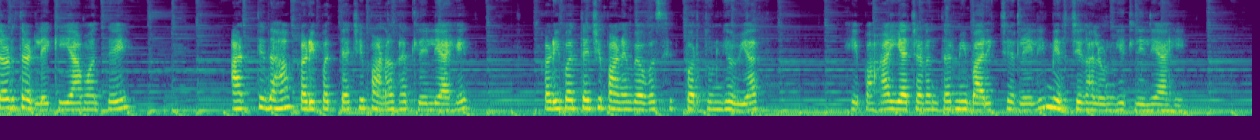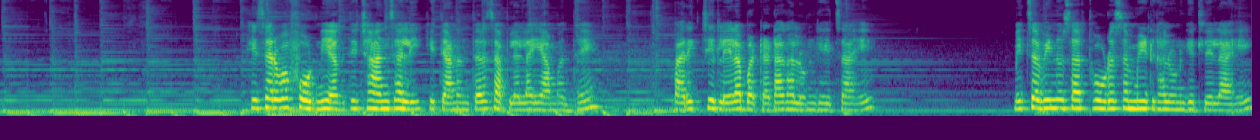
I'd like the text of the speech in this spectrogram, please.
तडतडले की यामध्ये आठ ते दहा कडीपत्त्याची पानं घातलेली आहेत. कढीपत्त्याची पाने व्यवस्थित परतून घेऊयात. हे पहा याच्यानंतर मी बारीक चिरलेली मिरची घालून घेतलेली आहे. ही सर्व फोडणी अगदी छान झाली की त्यानंतरच आपल्याला यामध्ये बारीक चिरलेला बटाटा घालून घ्यायचा आहे. मी चवीनुसार थोडंसं मीठ घालून घेतलेलं आहे.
